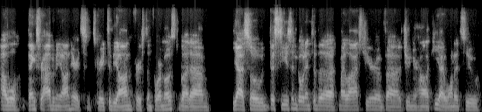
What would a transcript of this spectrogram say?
Uh, well, thanks for having me on here. It's it's great to be on first and foremost. But um, yeah, so this season going into the my last year of uh, junior hockey, I wanted to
